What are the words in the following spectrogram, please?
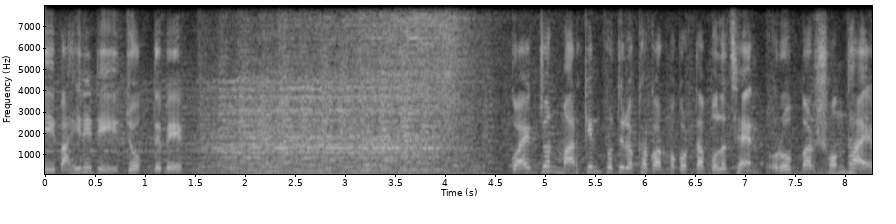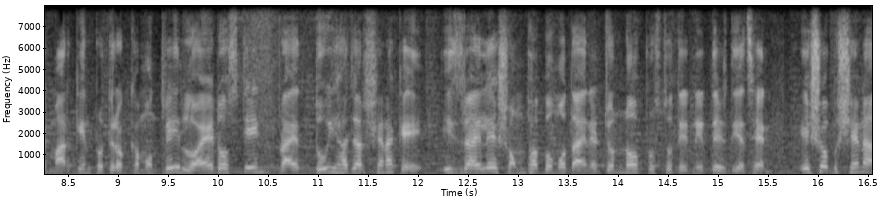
এই বাহিনীটি যোগ দেবে। কয়েকজন মার্কিন প্রতিরক্ষা কর্মকর্তা বলেছেন, রোববার সন্ধ্যায় মার্কিন প্রতিরক্ষা মন্ত্রী লয়েড ওস্টিন প্রায় দুই হাজার সেনাকে ইসরায়েলে সম্ভাব্য মোতায়েনের জন্য প্রস্তুতির নির্দেশ দিয়েছেন। এসব সেনা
